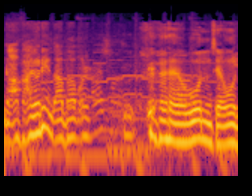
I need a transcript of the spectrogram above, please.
ગાભા ને ગાભા પણ ઊન છે ઊન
